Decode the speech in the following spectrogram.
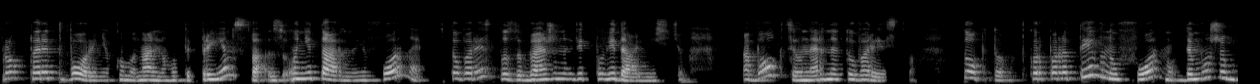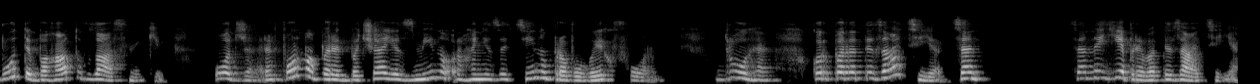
про перетворення комунального підприємства з унітарної форми в товариство з обмеженою відповідальністю або акціонерне товариство. Тобто в корпоративну форму, де може бути багато власників. Отже, реформа передбачає зміну організаційно-правових форм. Друге, корпоратизація це, це не є приватизація.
